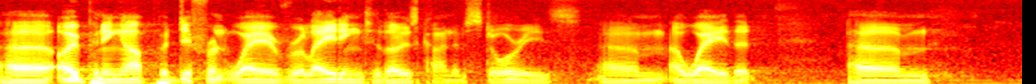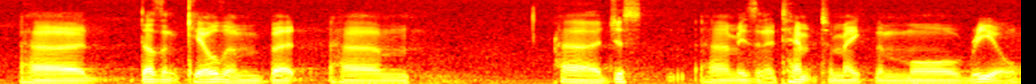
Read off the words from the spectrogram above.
uh, opening up a different way of relating to those kind of stories, um, a way that uh, doesn't kill them, but uh, just um, is an attempt to make them more real,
